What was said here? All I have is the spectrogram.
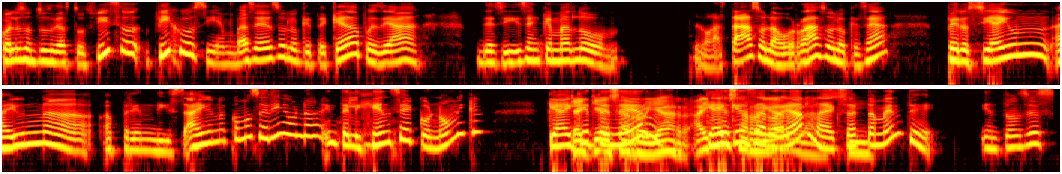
cuáles son tus gastos fijos y en base a eso lo que te queda, pues ya decidís en qué más lo, lo gastás o lo ahorras o lo que sea. Pero sí hay un hay una aprendiz, hay una, ¿cómo sería? Una inteligencia económica que hay que, tener. Desarrollar. Hay que, hay que desarrollarla, exactamente. Y entonces,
